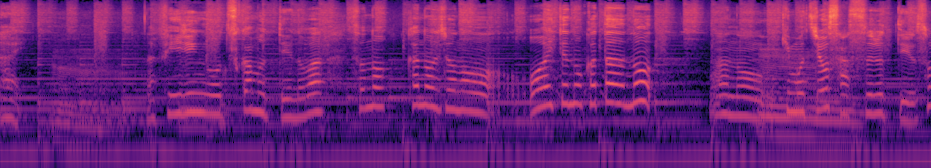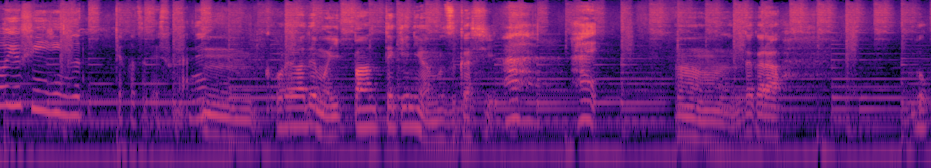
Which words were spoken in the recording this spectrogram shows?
はい。うん。フィーリングをつかむっていうのはその彼女のお相手の方のあのうん。気持ちを察するっていうそういうフィーリングってことですかね。うん、これはでも一般的には難しい。あはい。うん、だから僕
